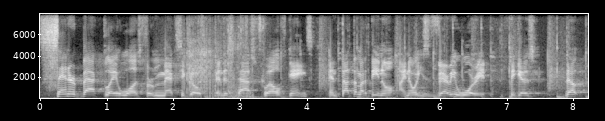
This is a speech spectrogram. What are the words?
center back play was for Mexico in this past 12 games. And Tata Martino, I know he's very worried because the,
